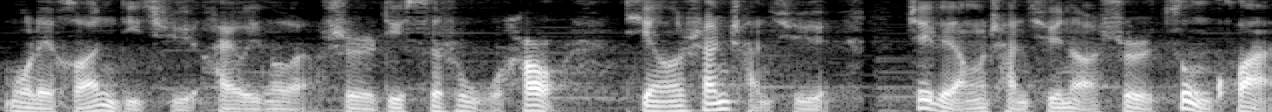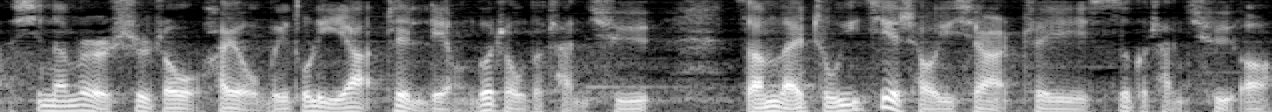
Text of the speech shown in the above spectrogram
莫雷河岸地区，还有一个是第四十五号天鹅山产区。这两个产区呢，是纵跨新南威尔士州还有维多利亚这两个州的产区。咱们来逐一介绍一下这四个产区啊。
